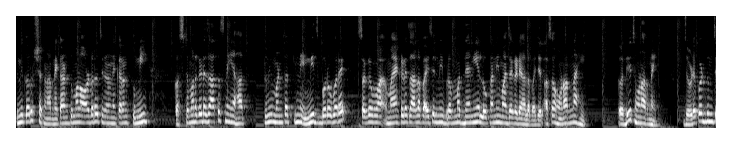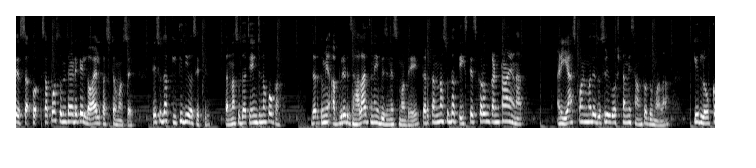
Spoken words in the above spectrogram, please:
तुम्ही करूच शकणार नाही कारण तुम्हाला ऑर्डरच येणार नाही कारण तुम्ही कस्टमरकडे जातच नाही आहात. तुम्ही म्हणतात की नाही मीच बरोबर आहे सगळं मा माझ्याकडेच आलं पाहिजे मी ब्रह्मज्ञानी आहे लोकांनी माझ्याकडे आलं पाहिजे. असं होणार नाही. कधीच होणार नाही. जेवढे पण तुमचे सप सपोज तुमच्याकडे काही लॉयल कस्टमर्स आहेत ते सुद्धा किती दिवस येतील? त्यांना सुद्धा चेंज नको का? जर तुम्ही अपग्रेड झालाच नाही बिझनेसमध्ये तर त्यांना सुद्धा तीच तेच करून कंटाळा येणार. आणि याच पॉईंटमध्ये दुसरी गोष्ट मी सांगतो तुम्हाला की लोक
